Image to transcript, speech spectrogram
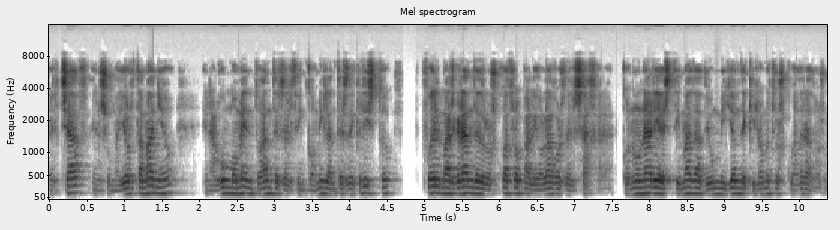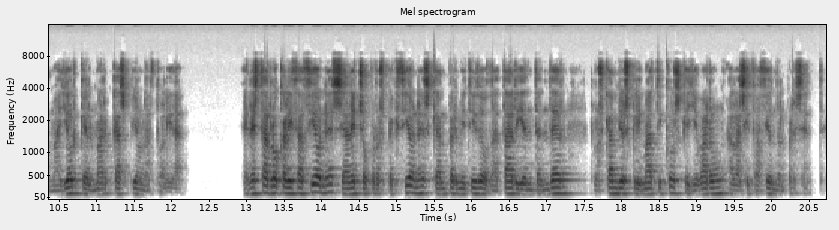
El Chad, en su mayor tamaño, en algún momento antes del 5000 a.C., fue el más grande de los cuatro paleolagos del Sáhara, con un área estimada de un millón de kilómetros cuadrados, mayor que el mar Caspio en la actualidad. En estas localizaciones se han hecho prospecciones que han permitido datar y entender los cambios climáticos que llevaron a la situación del presente.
